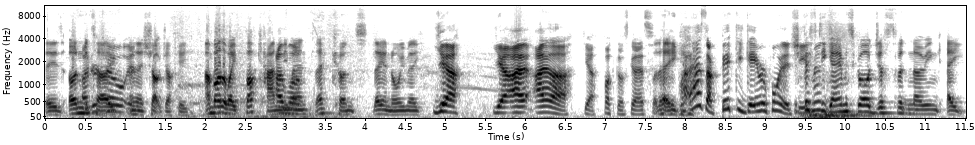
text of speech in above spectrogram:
is Undertow, Undertow and and- then Shock Jockey. And by the way, fuck Handyman. love- They're cunts. They annoy me. Yeah, yeah, I, I, uh, yeah, fuck those guys. But there you go. That's a 50 gamer point achievement. 50 game score just for knowing eight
